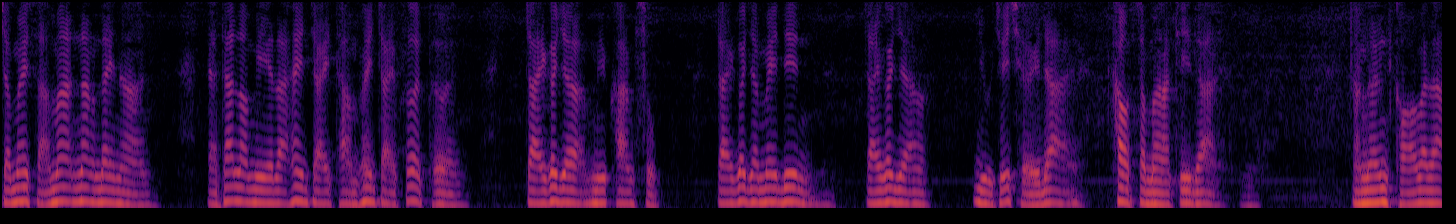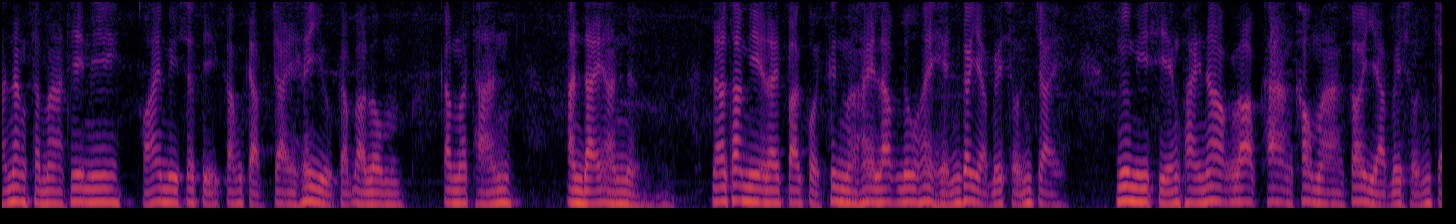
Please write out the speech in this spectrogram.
จะไม่สามารถนั่งได้นาน แต่ถ้าเรามีอะไรให้ใจทำให้ใจเพลิดเพลิน ใจก็จะมีความสุข ใจก็จะไม่ดิ้น ใจก็จะอยู่เฉยๆได้ เข้าสมาธิได้ ดังนั้นขอเวลานั่งสมาธินี้ ขอให้มีสติกำกับใจให้อยู่กับอารมณ์กรรมฐานอันใดอันหนึ่ง แล้วถ้ามีอะไรปรากฏขึ้นมาให้รับรู้ให้เห็นก็อย่าไปสนใจ เมื่อมีเสียงภายนอกรอบข้างเข้ามาก็อย่าไปสนใจ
